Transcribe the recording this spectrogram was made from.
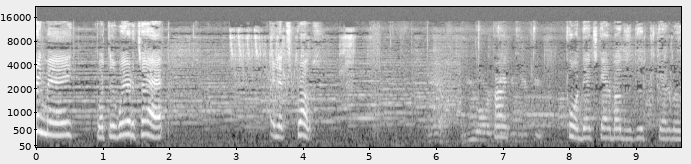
Hurting me with the weird attack. And it's gross. Yeah, you are Alright. doing you too. Cool, dead Scatterbug is a good Scatterbug.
